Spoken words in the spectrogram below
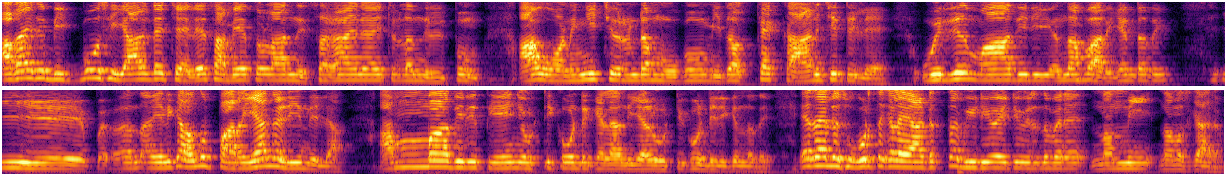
അതായത് ബിഗ് ബോസ് ഇയാളുടെ ചില സമയത്തുള്ള ആ നിസ്സഹായനായിട്ടുള്ള നിൽപ്പും ആ ഉണങ്ങിച്ചുരുണ്ട മുഖവും ഇതൊക്കെ കാണിച്ചിട്ടില്ലേ? ഒരു മാതിരി എന്നാ പറയേണ്ടത്? ഈ എനിക്കതൊന്നും പറയാൻ കഴിയുന്നില്ല. അമ്മാതിരി തേഞ്ഞ് ഒട്ടിക്കൊണ്ടിരിക്കലാന്ന് ഇയാൾ ഒട്ടിക്കൊണ്ടിരിക്കുന്നത്. ഏതായാലും സുഹൃത്തുക്കളെ അടുത്ത വീഡിയോ ആയിട്ട് വരുന്നവരെ നന്ദി നമസ്കാരം.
